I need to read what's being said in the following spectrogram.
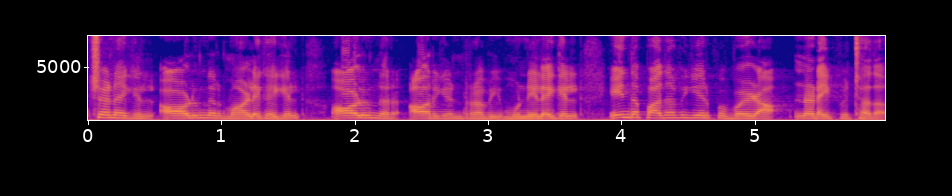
சென்னையில் ஆளுநர் மாளிகையில் ஆளுநர் ஆர். என். ரவி முன்னிலையில் இந்த பதவியேற்பு விழா நடைபெற்றது.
